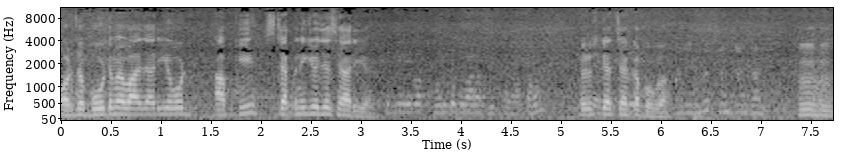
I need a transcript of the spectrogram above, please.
और जो बोट में आवाज़ आ रही है वो आपकी स्टेपनी की वजह से आ रही है? इसको फिर हूँ। उसके बाद चेकअप होगा। हम्म हम्म।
